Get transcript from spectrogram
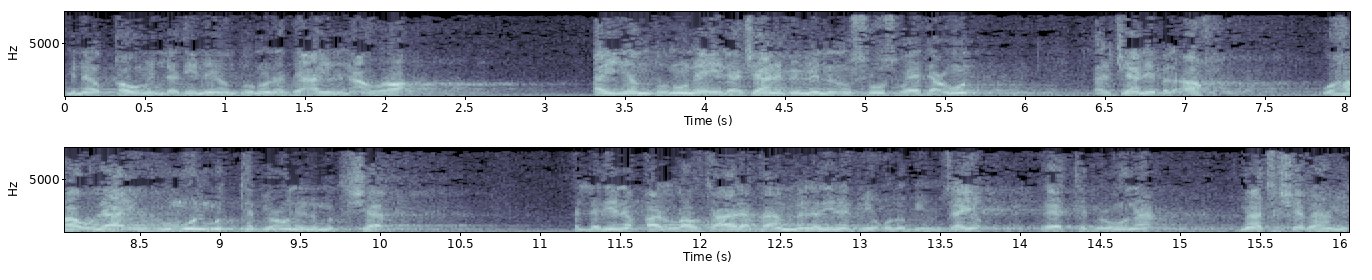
من القوم الذين ينظرون بعين عوراء أي ينظرون إلى جانب من النصوص ويدعون الجانب الآخر. وهؤلاء هم المتبعون للمتشابه. الذين قال الله تعالى فأما الذين في قلوبهم زيغ فيتبعون ما تشابه منه.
